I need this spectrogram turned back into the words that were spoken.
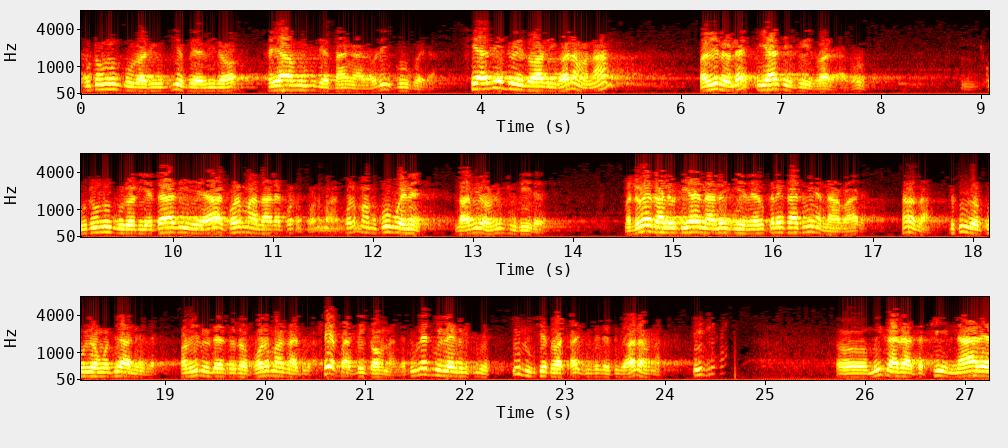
ကုတုံးကိုယ်တော်တွေကိုပြစ်ပယ်ပြီးတော့ဘုရားမှုရှိတဲ့တန်ဃာတော်တွေကိုယ်ွယ်တာဆရာစစ်တွေ့သွားပြီဟုတ်တယ်မလားဘာဖြစ်လို့လဲတရားစစ်တွေ့သွားတာကိုကုတုံးကိုယ်တော်တွေတားသေးတယ်ဟာကောရမလာတယ်ကောရမကောရမမကိုယ်ွယ်နဲ့လာပြီးတော့လူဖြူသေးတယ်မလွဲတာလို့တရားနာလို့ကျင်တယ်ကလကအတွင်းကနာပါတဲ့ဟုတ်လားသူတော့ကိုရောင်မပြနေတယ်ဘာဖြစ်လို့လဲဆိုတော့ဘောရမကသူအထက်ပါသိကောင်းတာလေသူလည်းတွေ့လိုက်လို့ရှိရင်သူ့လူဖြစ်သွားတာကြီးတယ်သူဟာတော့မလားဒီ ဟိုမိဂရတတိနားထဲ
